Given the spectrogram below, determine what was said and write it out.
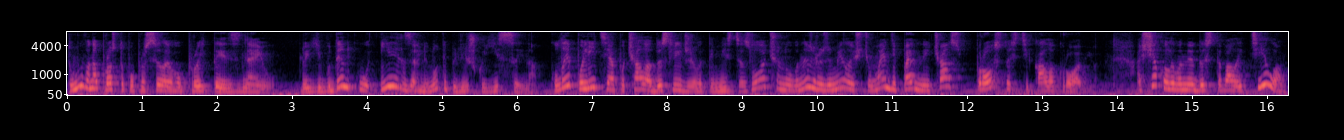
Тому вона просто попросила його пройти з нею до її будинку і заглянути під ліжко її сина. Коли поліція почала досліджувати місце злочину, вони зрозуміли, що Меді певний час просто стікала кров'ю. А ще коли вони доставали тіло,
